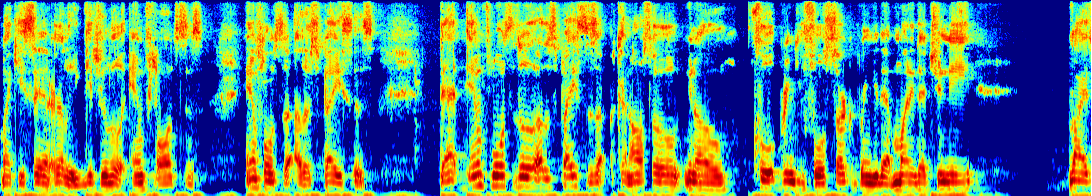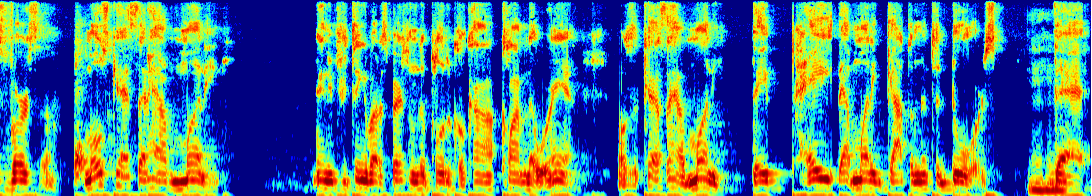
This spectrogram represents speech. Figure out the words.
like you said earlier, get you a little influences, influence to other spaces. That influence to those other spaces can also, you know, full bring you full circle, bring you that money that you need. Vice versa. Most cats that have money, and if you think about, it, especially in the political climate that we're in, most cats that have money, they paid that money, got them into doors mm-hmm. that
